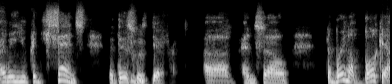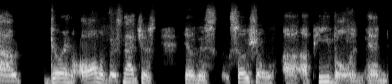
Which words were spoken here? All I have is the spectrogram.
I mean, you could sense that this mm-hmm. was different, uh, and so to bring a book out during all of this, not just you know this social uh, upheaval and, and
